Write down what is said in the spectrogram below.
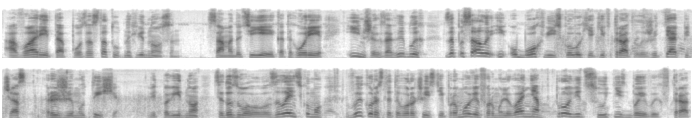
аварій та позастатутних відносин. Саме до цієї категорії інших загиблих записали і обох військових, які втратили життя під час режиму тиші. Відповідно, це дозволило Зеленському використати в урочистій промові формулювання про відсутність бойових втрат.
